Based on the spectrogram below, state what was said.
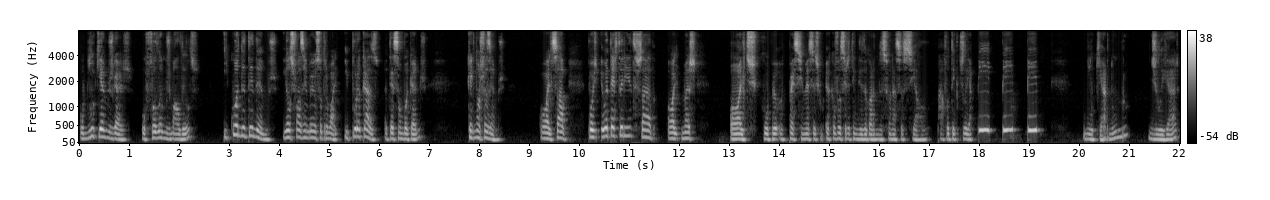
ou bloqueamos os gajos, ou falamos mal deles, e quando atendemos e eles fazem bem o seu trabalho e por acaso até são bacanos, o que é que nós fazemos? Olha, sabe, pois eu até estaria interessado, olha, mas olha, desculpa, eu peço imensa desculpa, é que eu vou ser atendido agora na Segurança Social, pá, vou ter que desligar, pip, pip, pip, bloquear número, desligar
